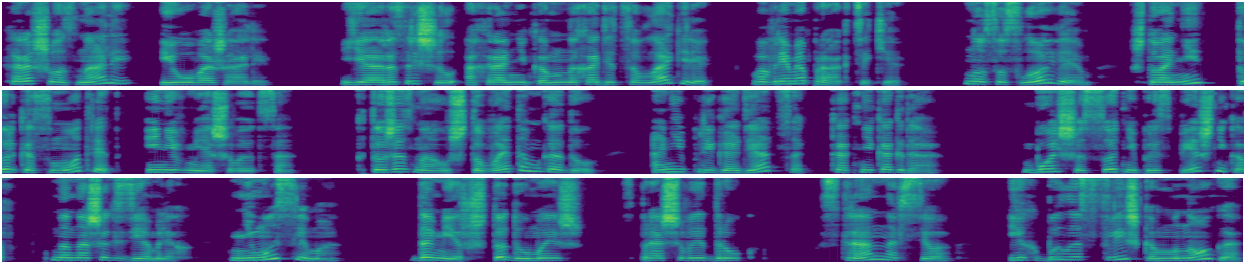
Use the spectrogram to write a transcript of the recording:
хорошо знали и уважали. Я разрешил охранникам находиться в лагере во время практики, но с условием, что они только смотрят и не вмешиваются. Кто же знал, что в этом году они пригодятся как никогда? Больше сотни приспешников на наших землях. Немыслимо. «Дамир, что думаешь?» – спрашивает друг. Странно все. Их было слишком много,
